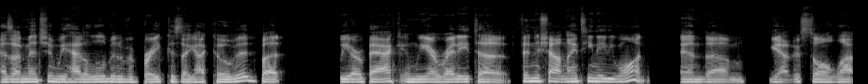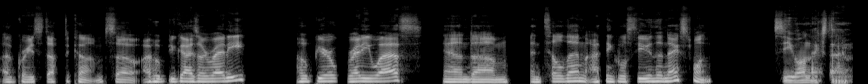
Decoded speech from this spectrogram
As I mentioned, we had a little bit of a break because I got COVID, but we are back and we are ready to finish out 1981. And um, yeah, there's still a lot of great stuff to come. So I hope you guys are ready. I hope you're ready, Wes. And um, until then, I think we'll see you in the next one. See you all next time.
